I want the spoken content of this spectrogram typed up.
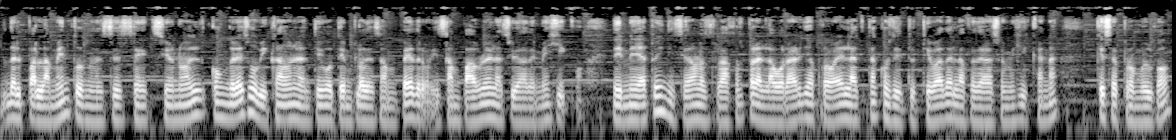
del Parlamento, donde se seccionó el Congreso ubicado en el antiguo templo de San Pedro y San Pablo en la Ciudad de México. De inmediato iniciaron los trabajos para elaborar y aprobar el acta constitutiva de la Federación Mexicana que se promulgó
